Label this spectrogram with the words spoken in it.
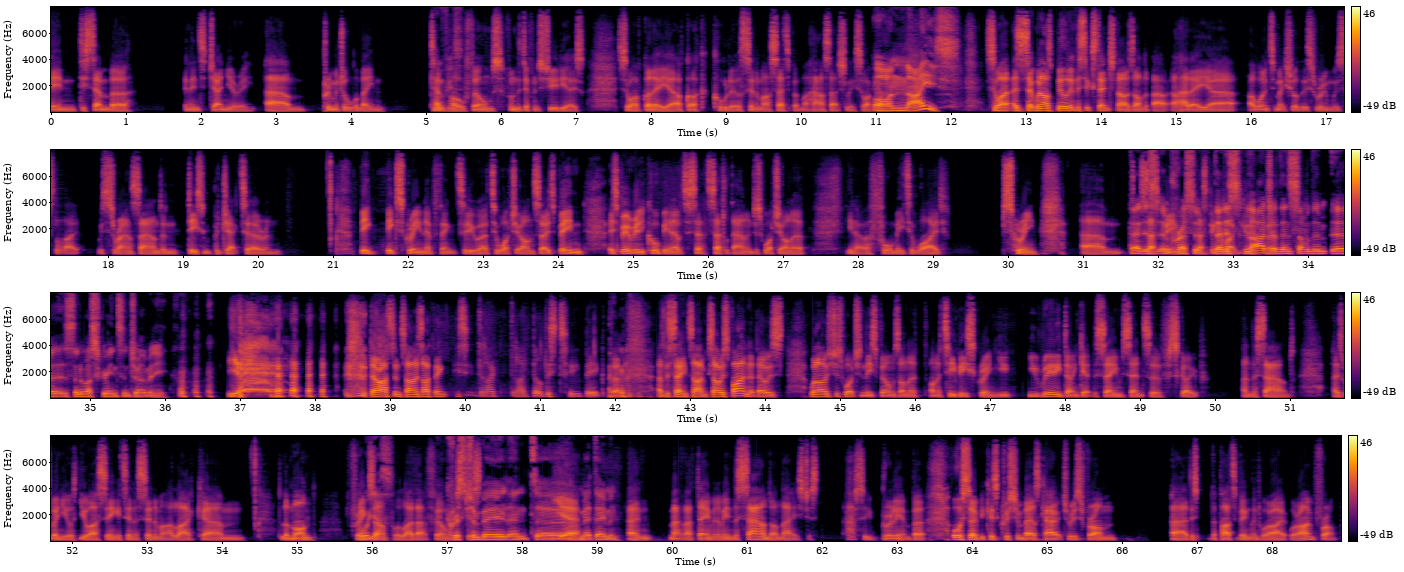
in December and into January. Um, pretty much all the main tempo films from the different studios. So I've got a uh, I've got like a cool little cinema setup at my house actually. So I can, Oh, nice. so I, as I said, when I was building this extension I was on about, I had a uh, I wanted to make sure that this room was like with surround sound and decent projector and big big screen and everything to uh, to watch it on. So it's been it's been really cool being able to set, settle down and just watch it on a you know a four meter wide screen. Um, That so is been- impressive. that's been that is good, larger but- than some of the uh, cinema screens in Germany. Yeah, there are some times I think, is it, did I did I build this too big? But at the same time, because I was finding that there was when I was just watching these films on a on a TV screen, you you really don't get the same sense of scope and the sound as when you you are seeing it in a cinema, like um, Le Mans, for Oh, yes. example, like that film. Christian just- Bale and uh, Yeah. Matt Damon. and Matt, Matt Damon. I mean, the sound on that is just absolutely brilliant. But also because Christian Bale's character is from uh, this the part of England where I where I'm from,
